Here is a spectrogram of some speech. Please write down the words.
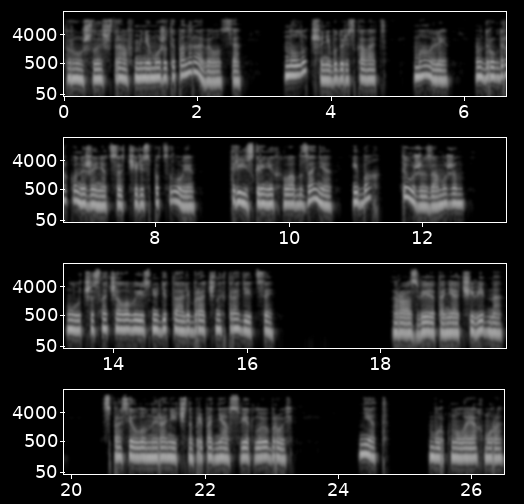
«Прошлый штраф мне, может, и понравился, но лучше не буду рисковать. Мало ли, вдруг драконы женятся через поцелуи. Три искренних лапзания, и бах, ты уже замужем. Лучше сначала выясню детали брачных традиций». «Разве это не очевидно?» — спросил он иронично, приподняв светлую бровь. «Нет», — буркнула я хмуро.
